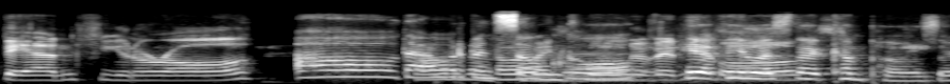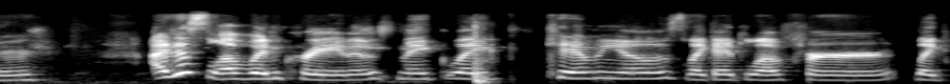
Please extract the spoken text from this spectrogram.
band funeral. oh that, That would have been would've so been cool, Would've been if he was the composer. I just love when creatives make like cameos. Like I'd love for like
